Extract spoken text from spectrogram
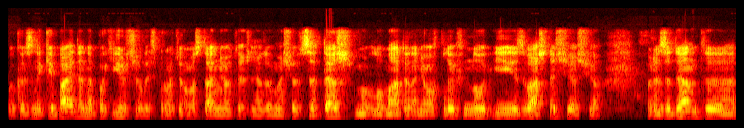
показники Байдена погіршились протягом останнього тижня. Думаю, що це теж могло мати на нього вплив. Ну і зважте ще, що президент. Е, е,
